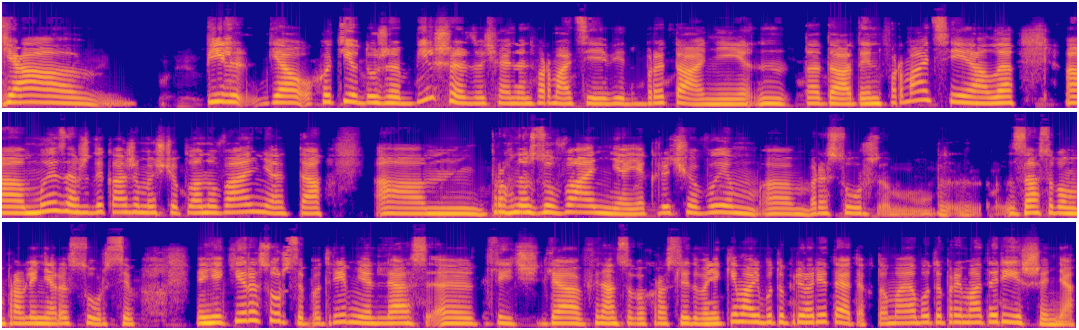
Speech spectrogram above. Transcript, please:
Я біль я хотів дуже більше звичайно інформації від Британії надати інформації, але а, ми завжди кажемо, що планування та а, прогнозування є ключовим ресурсом засобом управління ресурсів. Які ресурси потрібні для е, для фінансових розслідувань? Які мають бути пріоритети? Хто має бути приймати рішення?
